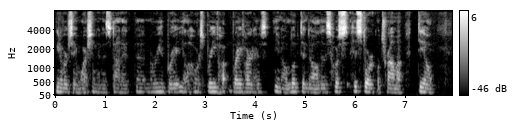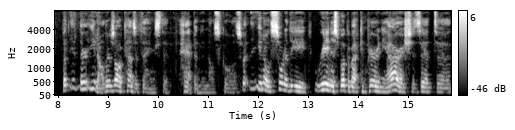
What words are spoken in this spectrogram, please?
University of Washington has done it. Uh, Maria Horse Braveheart, Braveheart has you know looked into all this historical trauma deal. But there, you know, there's all kinds of things that happened in those schools. But you know, sort of the reading this book about comparing the Irish is that uh,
